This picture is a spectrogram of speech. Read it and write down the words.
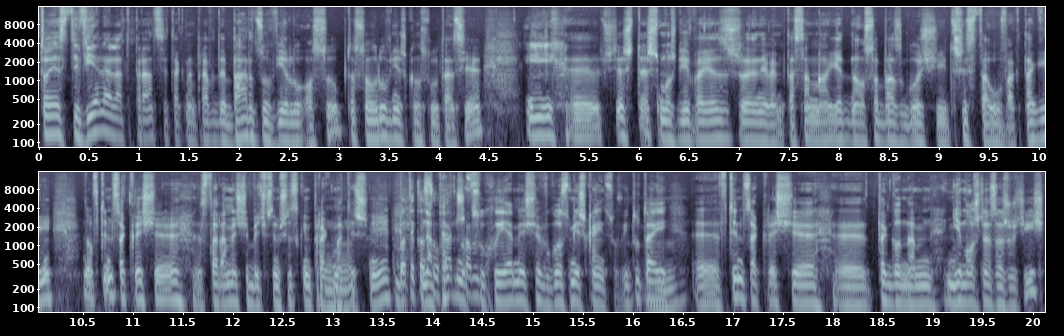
to jest wiele lat pracy tak naprawdę bardzo wielu osób. To są również konsultacje i e, przecież też możliwe jest, że nie wiem, ta sama jedna osoba zgłosi 300 uwag. Tak? I no, w tym zakresie staramy się być w tym wszystkim pragmatyczni. Mhm. Bo tylko Na słuchaczom- pewno wsłuchujemy się w głos mieszkańców. I tutaj Mhm. e, w tym zakresie e, tego nam nie można zarzucić.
